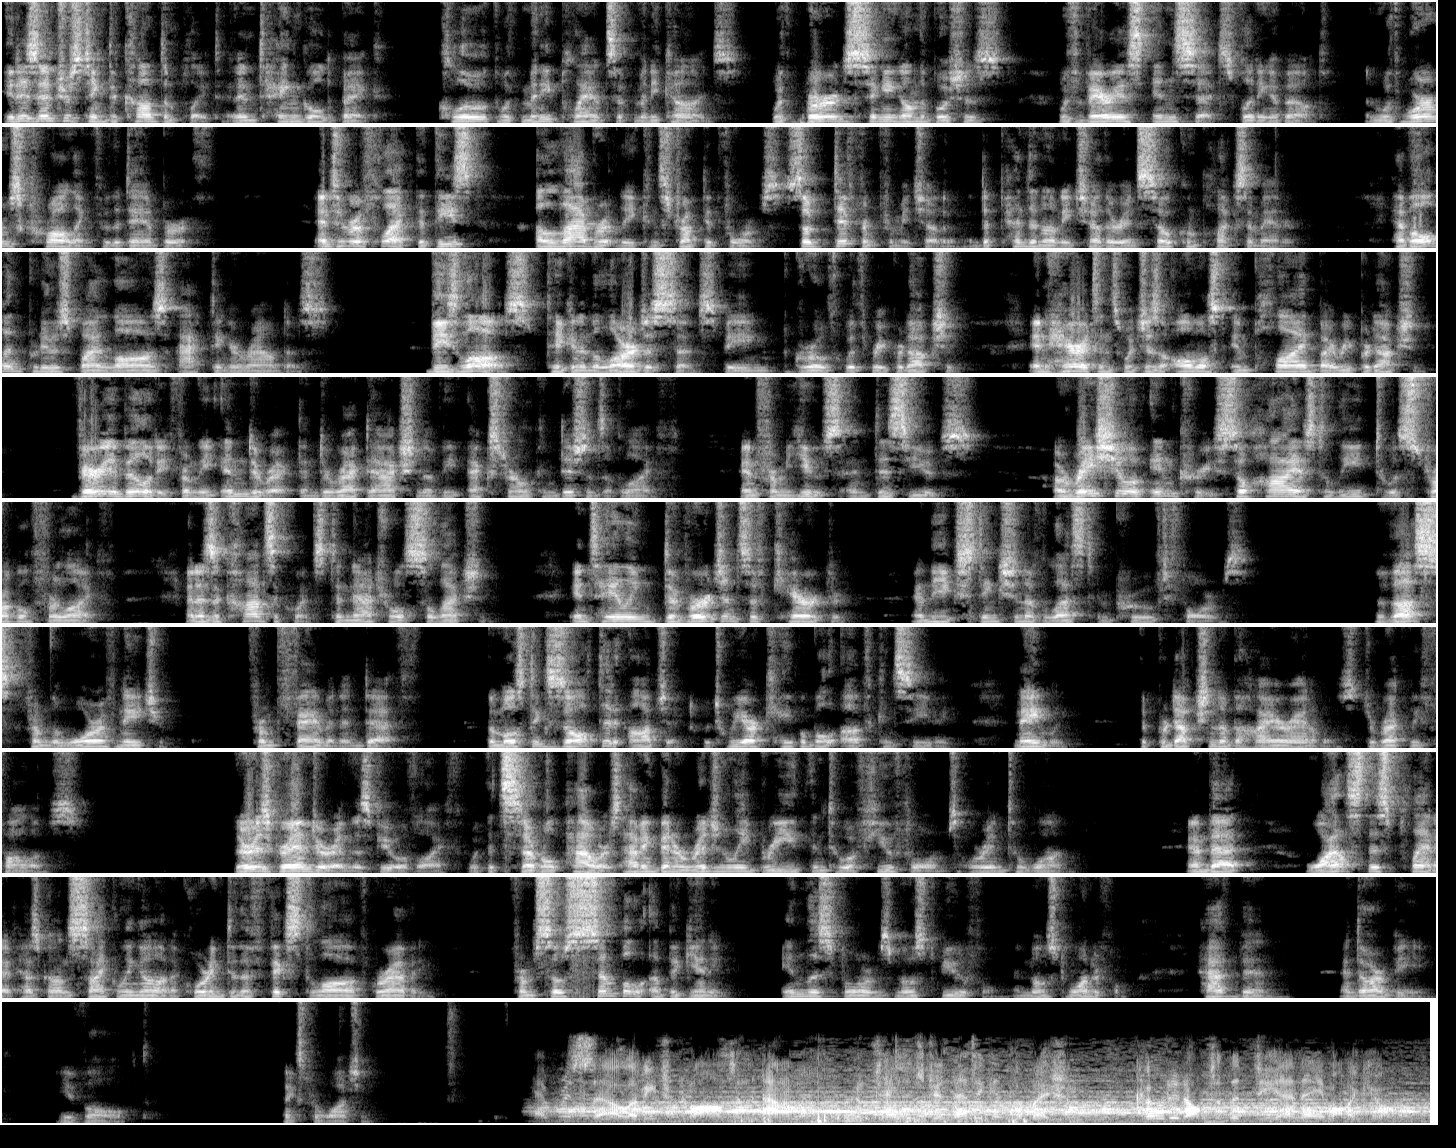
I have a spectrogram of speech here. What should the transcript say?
It is interesting to contemplate an entangled bank, clothed with many plants of many kinds, with birds singing on the bushes, with various insects flitting about, and with worms crawling through the damp earth, and to reflect that these elaborately constructed forms, so different from each other and dependent on each other in so complex a manner, have all been produced by laws acting around us. These laws, taken in the largest sense, being growth with reproduction, inheritance which is almost implied by reproduction, variability from the indirect and direct action of the external conditions of life, and from use and disuse, a ratio of increase so high as to lead to a struggle for life, and as a consequence to natural selection, entailing divergence of character and the extinction of less improved forms. Thus, from the war of nature, from famine and death, the most exalted object which we are capable of conceiving, namely, the production of the higher animals, directly follows. There is grandeur in this view of life, with its several powers having been originally breathed into a few forms or into one, and that, whilst this planet has gone cycling on according to the fixed law of gravity, from so simple a beginning, endless forms most beautiful and most wonderful have been and are being evolved. Thanks for watching. Every cell of each plant and animal contains genetic information coded onto the DNA molecules.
